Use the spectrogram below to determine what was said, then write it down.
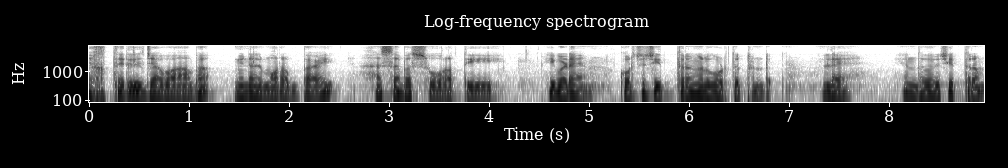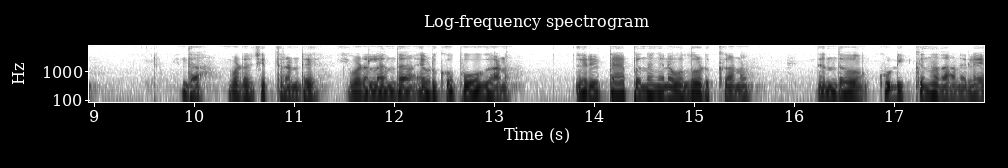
യഖ്തരിൽ ജവാബ മിനൽ മുറബായി ഹസബ സൂറത്തി. ഇവിടെ കുറച്ച് ചിത്രങ്ങൾ കൊടുത്തിട്ടുണ്ട്. അല്ലേ എന്തോ ഒരു ചിത്രം. എന്താ ഇവിടെ ഒരു ചിത്രമുണ്ട്. ഇവിടെ ഉള്ള എന്താ എവിടേക്കോ പോവുകയാണ്. ഒരു ടാപ്പിൽ നിന്ന് ഇങ്ങനെ ഒതു കൊടുക്കുകയാണ് ഇതെന്തോ കുടിക്കുന്നതാണ് അല്ലേ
